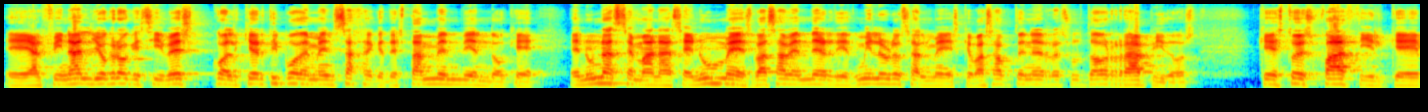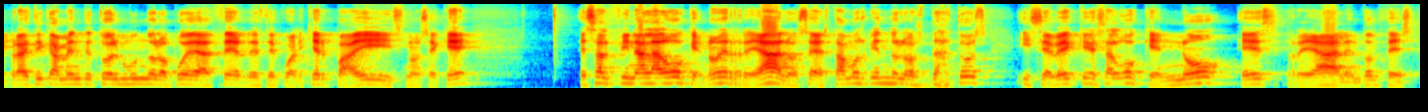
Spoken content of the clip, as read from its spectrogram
Eh, al final yo creo que si ves cualquier tipo de mensaje que te están vendiendo que en unas semanas, en un mes vas a vender 10.000 euros al mes, que vas a obtener resultados rápidos, que esto es fácil, que prácticamente todo el mundo lo puede hacer desde cualquier país, no sé qué, es al final algo que no es real. O sea, estamos viendo los datos y se ve que es algo que no es real. Entonces,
